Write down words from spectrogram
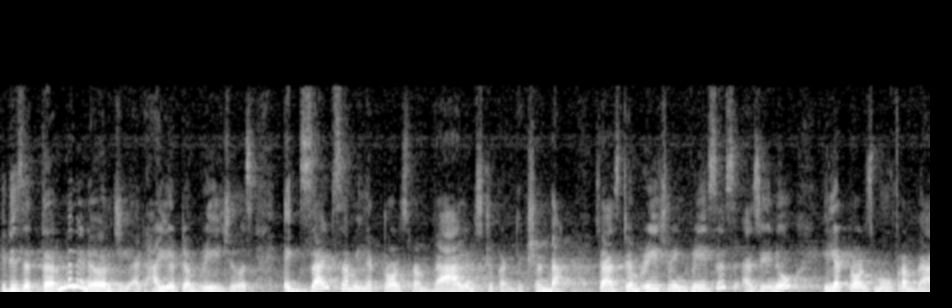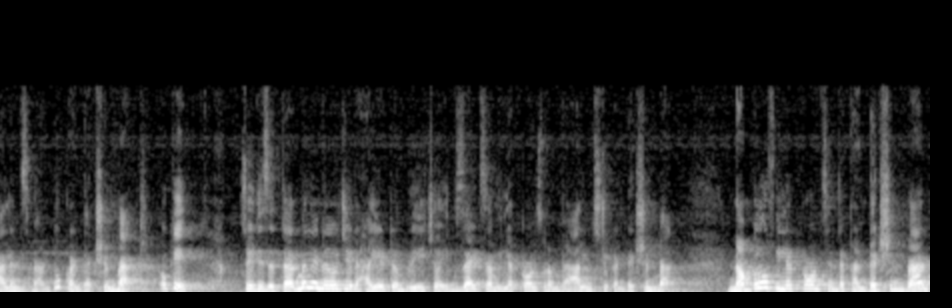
it is a thermal energy at higher temperatures excites some electrons from valence to conduction band. So as temperature increases, as you know, electrons move from valence band to conduction band. Okay. So it is a thermal energy at higher temperature excites some electrons from valence to conduction band. Number of electrons in the conduction band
